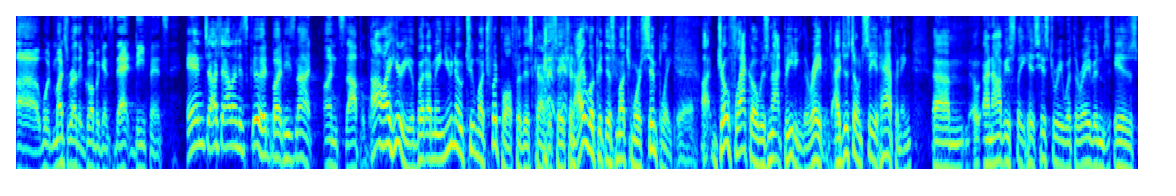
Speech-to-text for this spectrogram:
uh, would much rather go up against that defense. And Josh Allen is good, but he's not unstoppable. Oh, I hear you, but I mean, you know too much football for this conversation. I look at this much more simply. Yeah. Uh, Joe Flacco is not beating the Ravens. I just don't see it happening. Um, and obviously, his history with the Ravens is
